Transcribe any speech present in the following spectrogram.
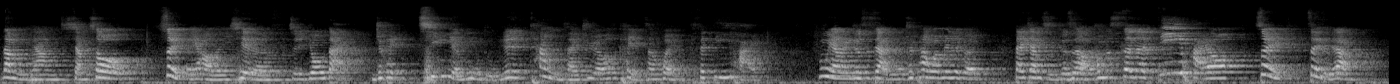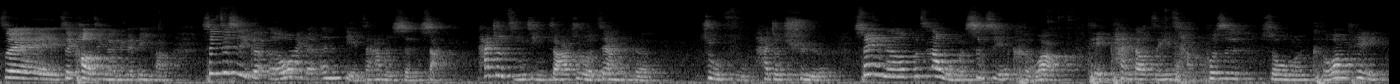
让你这样享受最美好的一切的这优待，你就可以亲眼目睹，就是看舞台剧啊，或是看演唱会，在第一排。牧羊人就是这样，你们去看外面那个带酱子就知道，他们是站在第一排哦，最最怎么样？最最靠近的那个地方。所以这是一个额外的恩典在他们身上，他就紧紧抓住了这样一个。祝福他就去了，所以呢，不知道我们是不是也渴望可以看到这一场，或是说我们渴望可以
